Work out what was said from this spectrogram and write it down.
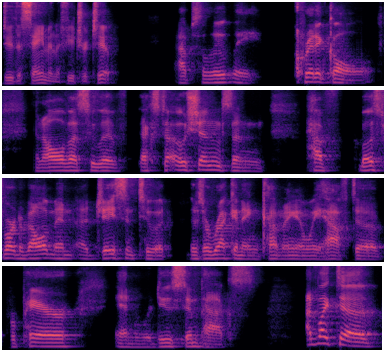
do the same in the future too. Absolutely critical. And all of us who live next to oceans and have most of our development adjacent to it, there's a reckoning coming and we have to prepare and reduce impacts. I'd like to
